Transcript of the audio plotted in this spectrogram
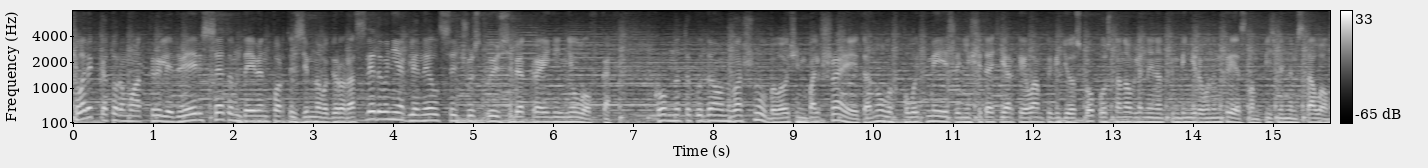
Человек, которому открыли дверь, Сеттон Дэйвенпорт из земного бюро расследований, оглянулся, чувствуя себя крайне неловко. Комната, куда он вошел, была очень большая и тонула в полутьме, если не считать яркой лампы видеоскопа, установленной над комбинированным креслом, письменным столом.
